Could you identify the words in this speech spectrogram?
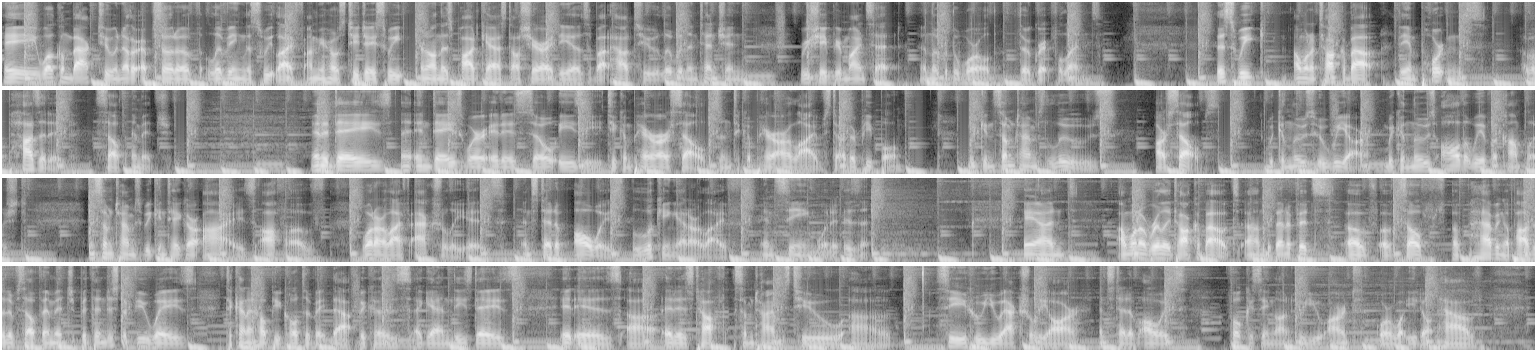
Hey, welcome back to another episode of Living the Sweet Life. I'm your host, TJ Sweet, and on this podcast, I'll share ideas about how to live with intention, reshape your mindset, and look at the world through a grateful lens. This week, I want to talk about the importance of a positive self-image. In a days in days where it is so easy to compare ourselves and to compare our lives to other people, we can sometimes lose ourselves we can lose who we are. We can lose all that we have accomplished. And sometimes we can take our eyes off of what our life actually is instead of always looking at our life and seeing what it isn't. And I want to really talk about um, the benefits of, of self of having a positive self image, but then just a few ways to kind of help you cultivate that because again, these days it is uh, it is tough sometimes to uh, see who you actually are instead of always focusing on who you aren't or what you don't have.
